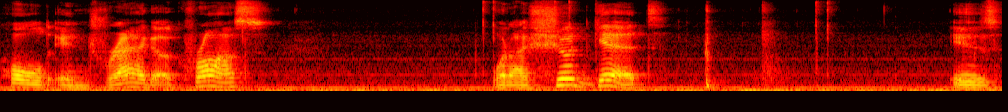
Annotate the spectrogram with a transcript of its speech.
hold, and drag across, what I should get is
